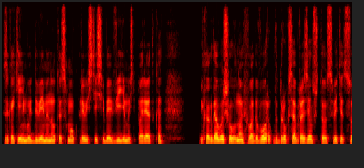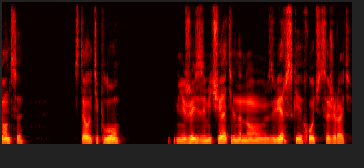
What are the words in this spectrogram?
за какие-нибудь две минуты смог привести себя в видимость порядка – и когда вышел вновь во двор, вдруг сообразил, что светит солнце, стало тепло, и жизнь замечательна, но зверски хочется жрать.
